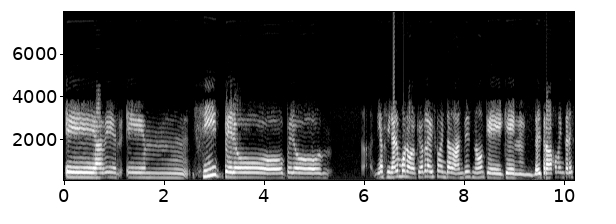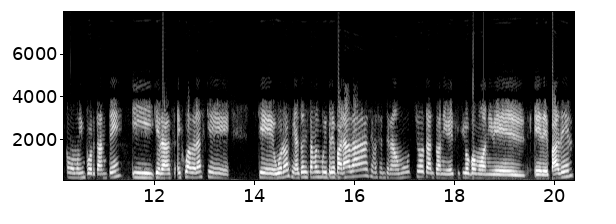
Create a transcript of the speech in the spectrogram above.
eh, a ver, eh, sí, pero, pero, y al final, bueno, creo que lo habéis comentado antes, ¿no? Que, que el, trabajo mental es como muy importante y que las hay jugadoras que, que, bueno, al final todos estamos muy preparadas, hemos entrenado mucho, tanto a nivel físico como a nivel eh, de pádel,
